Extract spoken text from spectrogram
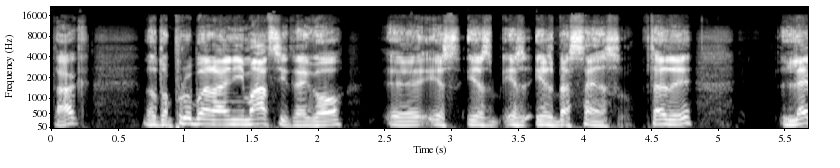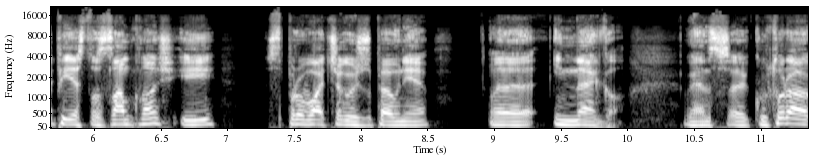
tak? no to próba reanimacji tego y, jest, jest, jest, jest bez sensu. Wtedy lepiej jest to zamknąć i spróbować czegoś zupełnie y, innego. Więc y, kultura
